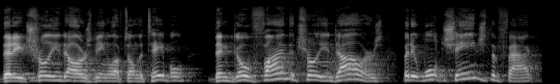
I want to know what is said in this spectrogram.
that a trillion dollars being left on the table, then go find the trillion dollars, but it won't change the fact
